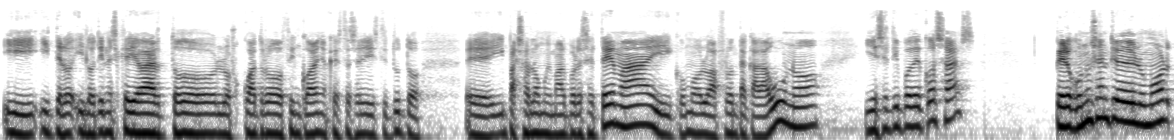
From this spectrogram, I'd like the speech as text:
y, y te lo, y lo tienes que llevar todos los cuatro o cinco años que estés en el instituto eh, y pasarlo muy mal por ese tema y cómo lo afronta cada uno y ese tipo de cosas, pero con un sentido del humor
